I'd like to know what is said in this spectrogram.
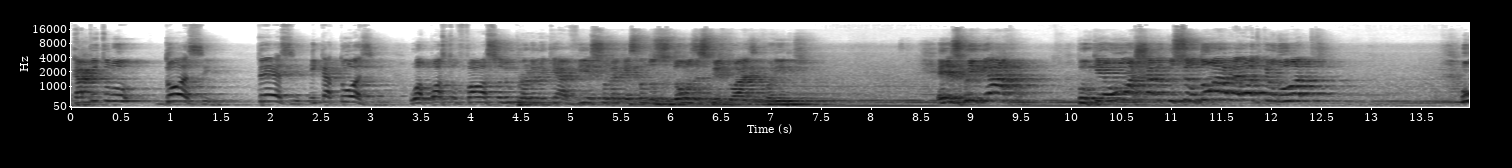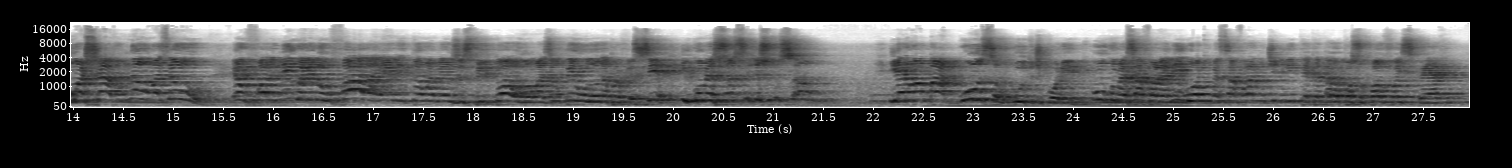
Capítulo 12, 13 e 14. O apóstolo fala sobre o problema que havia sobre a questão dos dons espirituais em Corinto. Eles brigavam, porque um achava que o seu dom era melhor do que o do outro. Um achava, não, mas eu, eu falo língua, ele não fala, ele então é menos espiritual, não, mas eu tenho o dom da profecia. E começou essa discussão. E era uma bagunça o culto de Corinto. Um começava a falar língua, o outro começava a falar, não tinha ninguém interpretar. O apóstolo Paulo foi escreve,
